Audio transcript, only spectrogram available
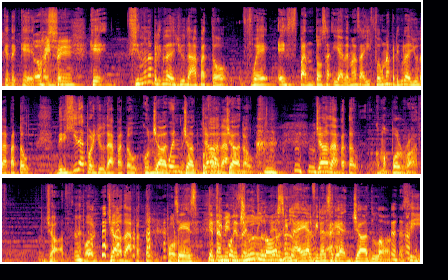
que de que Oh, Trainwreck, sí. que siendo una película de Judah Apatow fue espantosa y además ahí fue una película de Judah Apatow dirigida por Judah Apatow con Judd, un buen Judd, Judd. Apatow. Judd Apatow como Paul Roth. Judd, Paul Judd Apatow. Paul Sí, es Que también tipo es Law sin la E al final sería Judd Law. Sí.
